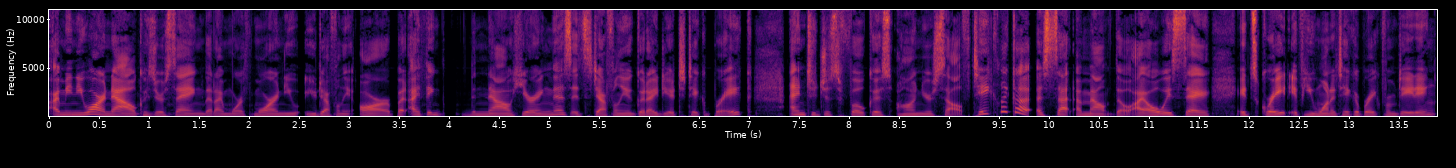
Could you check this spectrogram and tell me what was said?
I mean you are now because you're saying that I'm worth more and you you definitely are but I think the now hearing this it's definitely a good idea to take a break and to just focus on yourself. Take like a, a set amount though. I always say it's great if you want to take a break from dating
